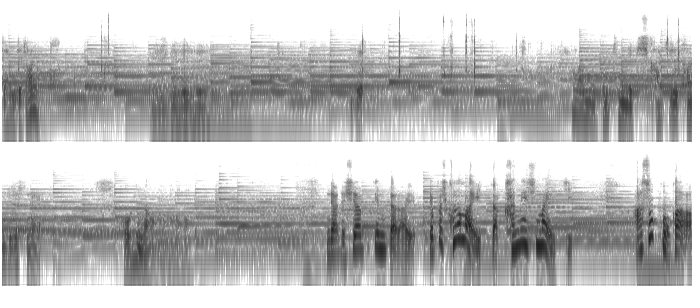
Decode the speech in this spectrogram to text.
全部だなで、これはもう本当に歴史感じる感じですね。すごいなぁ。で、あれ調べてみたら、やっぱりこの前行った亀島駅、あそこが、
